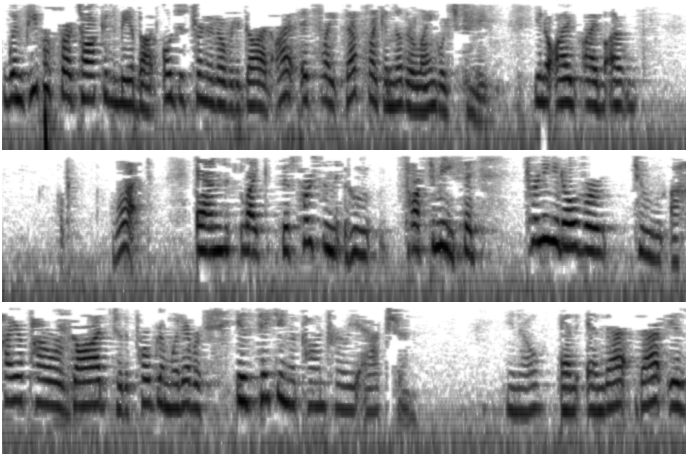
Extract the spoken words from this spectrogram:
when people start talking to me about, oh, just turn it over to God. I, it's like that's like another language to me. You know, I, I, I what? And like this person who talked to me said, turning it over to a higher power, God, to the program, whatever, is taking a contrary action you know, and and that that is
